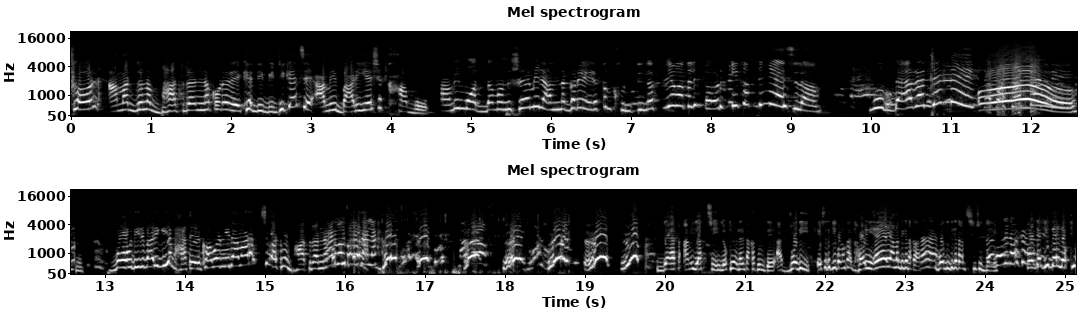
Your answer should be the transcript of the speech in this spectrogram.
শোন আমার জন্য ভাত রান্না করে রেখে দিবি ঠিক আছে? আমি বাড়ি এসে খাব। আমি মদ্দা মানুষের আমি রান্নাঘরে এরকম খুন্তি যাব তাহলে তোর কি করতে নিয়ে আসলাম মুখ দেওয়ার জন্য বৌদির বাড়ি গিয়ে ভাতের খবর নিতে আমার হচ্ছে আর তুমি ভাত রান্না। দেখ আমি যাচ্ছি লক্ষ্মী ভান্ডারের টাকা তুলতে আর যদি এর সাথে কি কোনো কাজ হয়নি এই আমার দিকে টাকা বৌদির দিকে টাকা শিশু দেবে তোকে যদি লক্ষ্মী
